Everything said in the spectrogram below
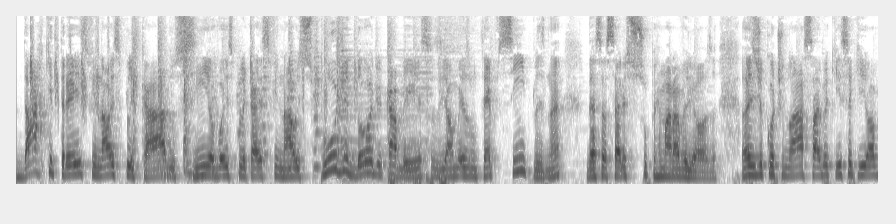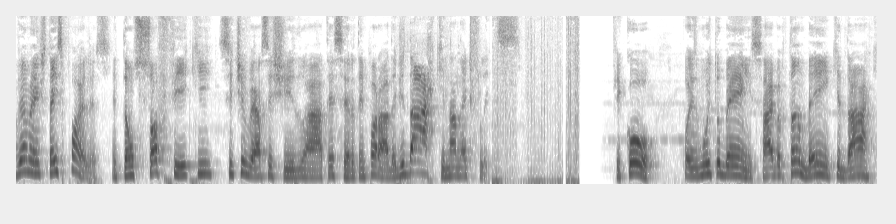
Dark 3, final explicado. Sim, eu vou explicar esse final explodidor de cabeças e ao mesmo tempo simples, né? Dessa série super maravilhosa. Antes de continuar, saiba que isso aqui, obviamente, tem spoilers. Então só fique se tiver assistido a terceira temporada de Dark na Netflix. Ficou? Pois muito bem, saiba também que Dark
